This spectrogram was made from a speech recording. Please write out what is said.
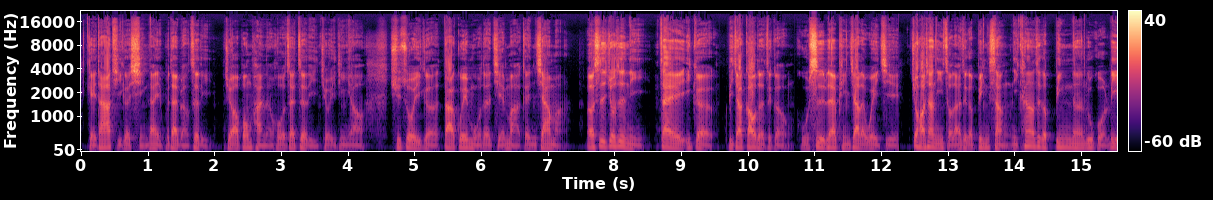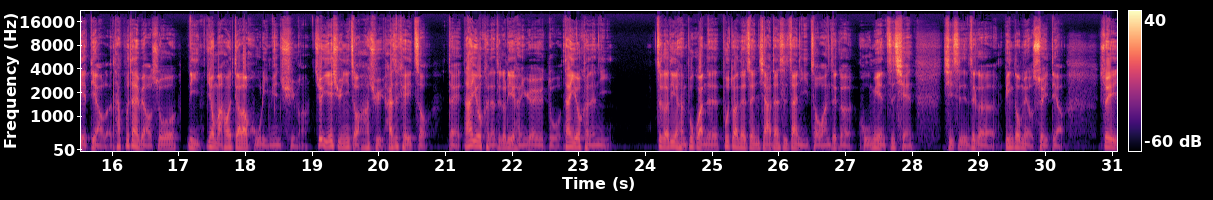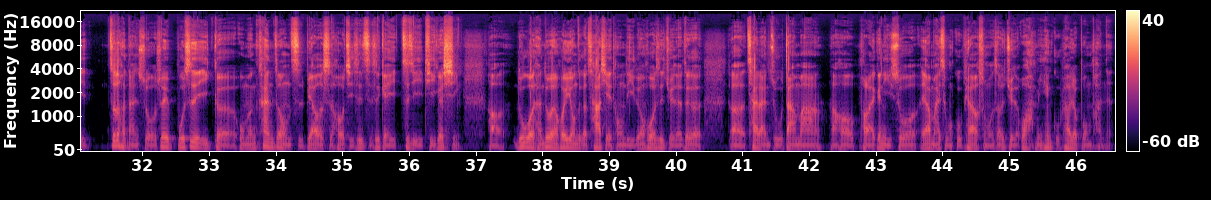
给大家提个醒，但也不代表这里就要崩盘了，或者在这里就一定要去做一个大规模的减码跟加码，而是就是你。在一个比较高的这个股市在评价的位阶，就好像你走在这个冰上，你看到这个冰呢，如果裂掉了，它不代表说你又马上会掉到湖里面去嘛。就也许你走下去还是可以走，对，它有可能这个裂痕越来越多，但有可能你这个裂痕不管的不断的增加，但是在你走完这个湖面之前，其实这个冰都没有碎掉，所以。这都很难说，所以不是一个我们看这种指标的时候，其实只是给自己提个醒。好，如果很多人会用这个差协同理论，或者是觉得这个呃菜篮族大妈，然后跑来跟你说要买什么股票，什么时候觉得哇，明天股票就崩盘了。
